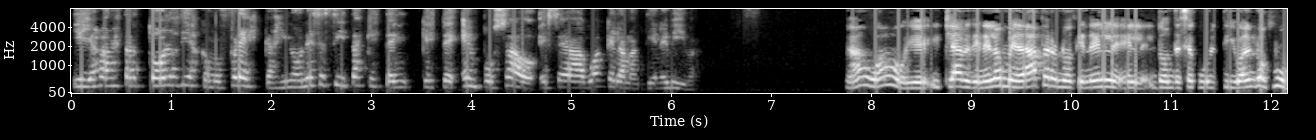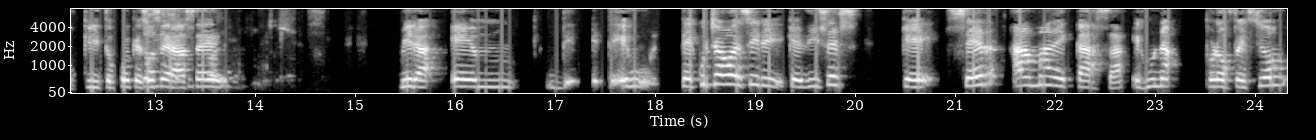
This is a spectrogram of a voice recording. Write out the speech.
Y ellas van a estar todos los días como frescas y no necesitas que, estén, que esté emposado ese agua que la mantiene viva. Ah, wow. Y, claro, tiene la humedad, pero no tiene el, donde se cultivan los mosquitos, porque eso se, hace. Mira, em, te, he escuchado decir que dices que ser ama de casa es una profesión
